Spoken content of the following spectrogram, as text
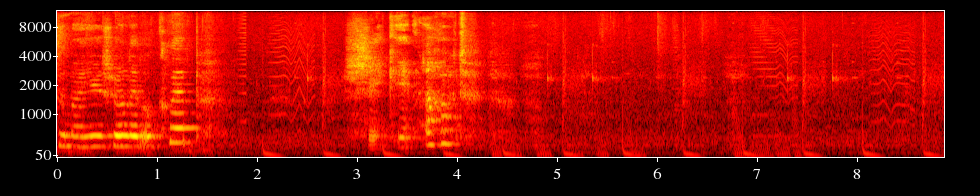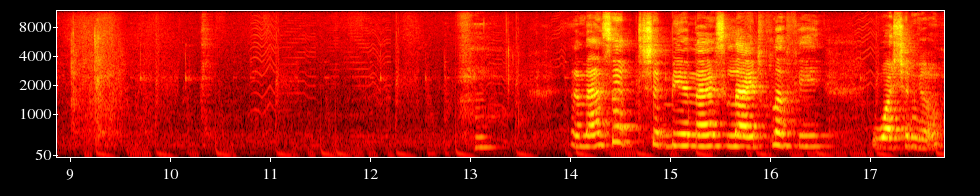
Do my usual little clip, shake it out. And that's it. Should be a nice light fluffy wash and go.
